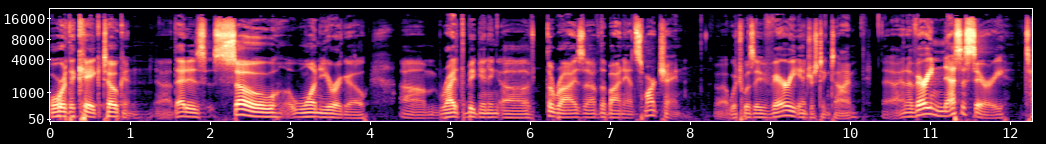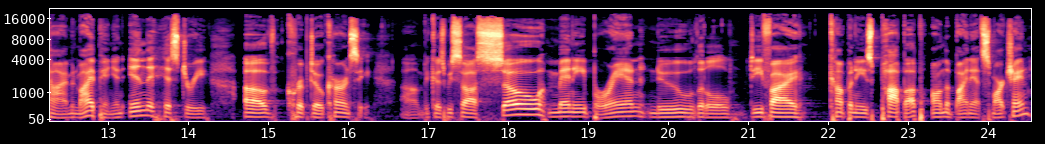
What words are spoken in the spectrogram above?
or the Cake token? Uh, that is so one year ago um, right at the beginning of the rise of the Binance Smart Chain, uh, which was a very interesting time uh, and a very necessary time, in my opinion, in the history of cryptocurrency. Um, because we saw so many brand new little DeFi companies pop up on the Binance Smart Chain,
